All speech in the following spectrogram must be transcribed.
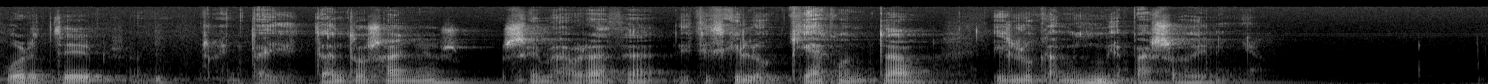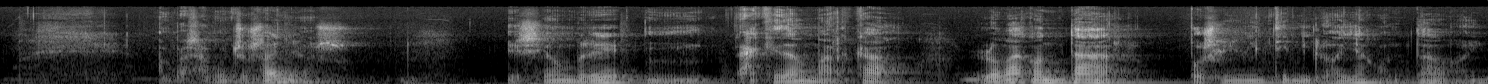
fuerte, treinta y tantos años, se me abraza y dice que lo que ha contado es lo que a mí me pasó de niño. Han pasado muchos años. Ese hombre mmm, ha quedado marcado. ¿Lo va a contar? Posiblemente ni lo haya contado. ¿eh?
